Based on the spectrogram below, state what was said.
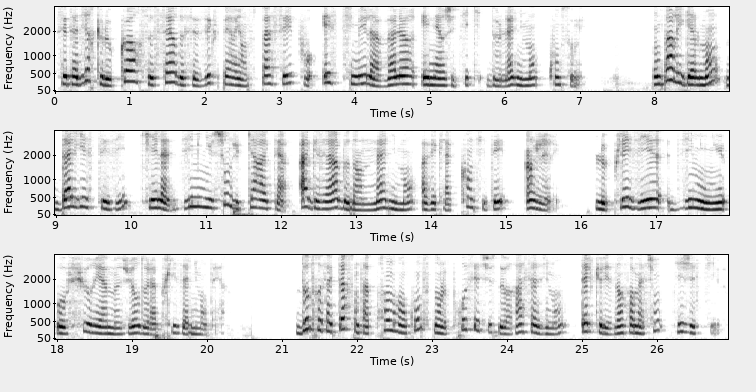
c'est-à-dire que le corps se sert de ses expériences passées pour estimer la valeur énergétique de l'aliment consommé. On parle également d'aliesthésie, qui est la diminution du caractère agréable d'un aliment avec la quantité ingérée. Le plaisir diminue au fur et à mesure de la prise alimentaire. D'autres facteurs sont à prendre en compte dans le processus de rassasiement, tels que les informations digestives.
